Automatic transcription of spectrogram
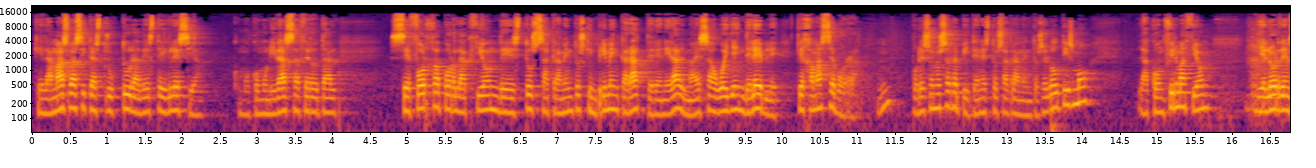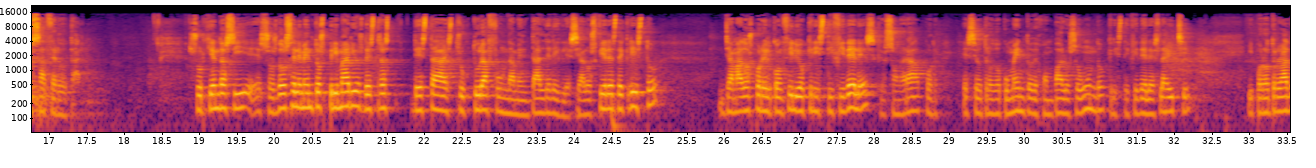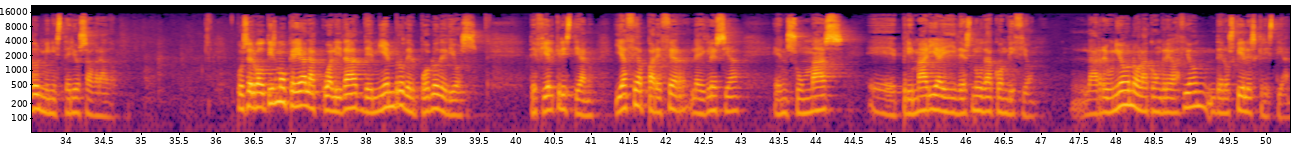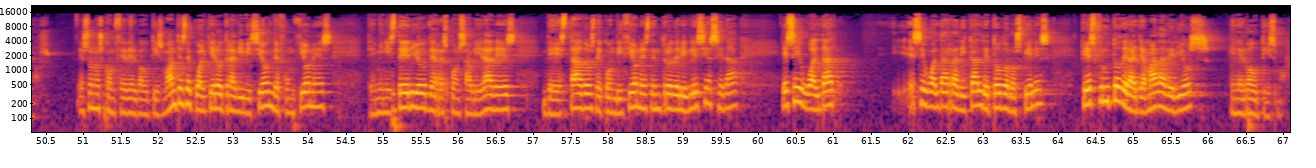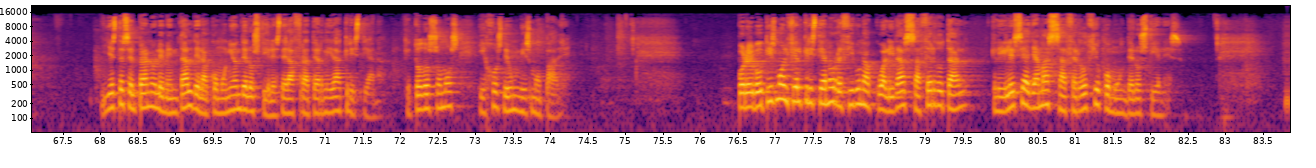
que la más básica estructura de esta Iglesia, como comunidad sacerdotal, se forja por la acción de estos sacramentos que imprimen carácter en el alma, esa huella indeleble que jamás se borra. Por eso no se repiten estos sacramentos, el bautismo, la confirmación y el orden sacerdotal. Surgiendo así esos dos elementos primarios de esta, estructura fundamental de la Iglesia, los fieles de Cristo, llamados por el concilio Christi Fideles, que sonará por ese otro documento de Juan Pablo II, Christi Fideles Laici, y por otro lado el ministerio sagrado. Pues el bautismo crea la cualidad de miembro del pueblo de Dios, de fiel cristiano, y hace aparecer la Iglesia en su más eh, primaria y desnuda condición, la reunión o la congregación de los fieles cristianos. Eso nos concede el bautismo, antes de cualquier otra división de funciones, de ministerio, de responsabilidades, de estados, de condiciones dentro de la Iglesia, se da esa igualdad, esa igualdad radical de todos los fieles, que es fruto de la llamada de Dios en el bautismo. Y este es el plano elemental de la comunión de los fieles, de la fraternidad cristiana, que todos somos hijos de un mismo Padre. Por el bautismo el fiel cristiano recibe una cualidad sacerdotal que la Iglesia llama sacerdocio común de los fieles.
